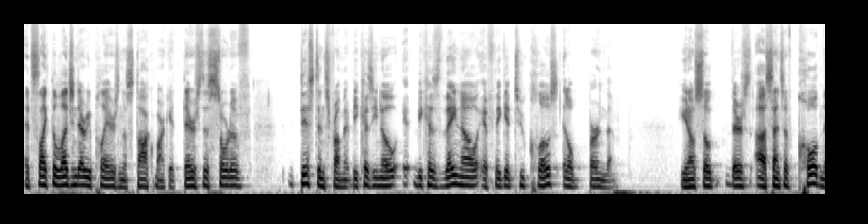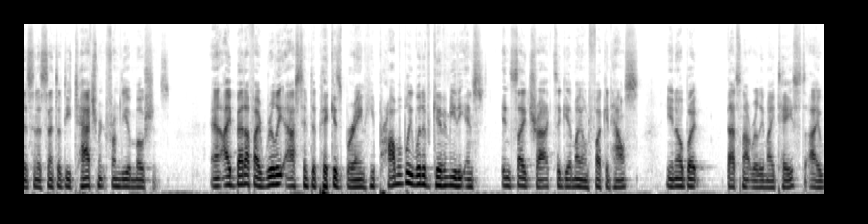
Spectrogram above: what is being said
It's like the legendary players in the stock market. There's this sort of distance from it because you know because they know if they get too close, it'll burn them. You know, so there's a sense of coldness and a sense of detachment from the emotions. And I bet if I really asked him to pick his brain, he probably would have given me the ins- inside track to get my own fucking house you know, but that's not really my taste. I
